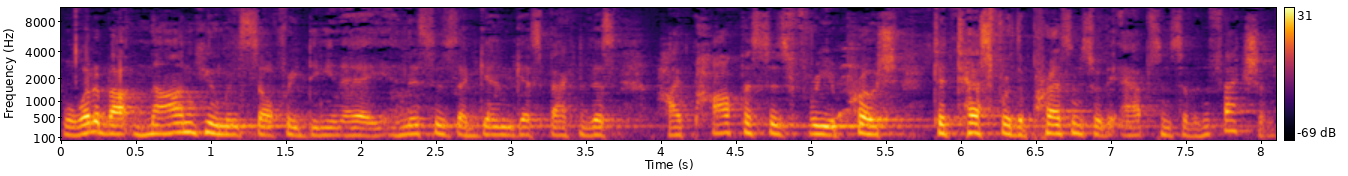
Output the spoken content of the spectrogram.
Well, what about non human cell free DNA? And this is, again, gets back to this hypothesis free approach to test for the presence or the absence of infection.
